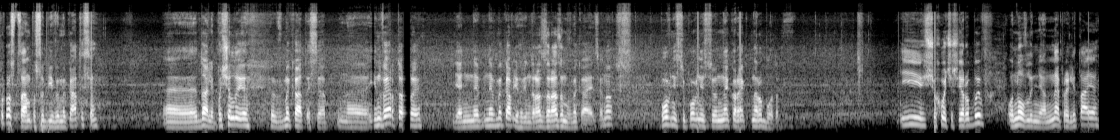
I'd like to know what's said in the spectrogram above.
просто сам по собі вимикатися. Далі почали вмикатися е, інвертори. Я не, не вмикав його, він раз за разом вмикається. Ну, повністю, повністю некоректна робота. І що хочеш, я робив. Оновлення не прилітає.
